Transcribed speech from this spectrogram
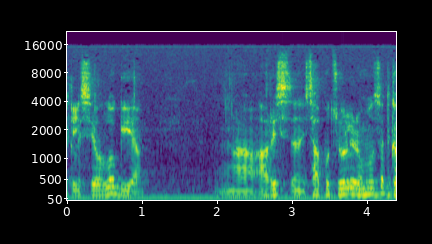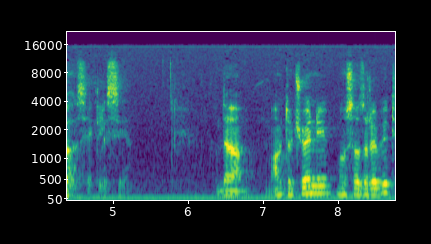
ეკლესიოლოგია არის საფუძველი, რომელზეც დგას ეკლესია. და ამიტომ ჩვენი მოსაზრებით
